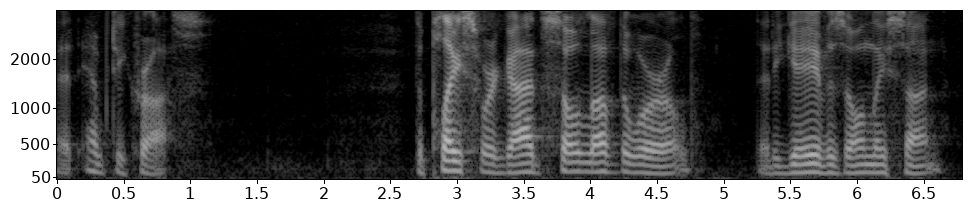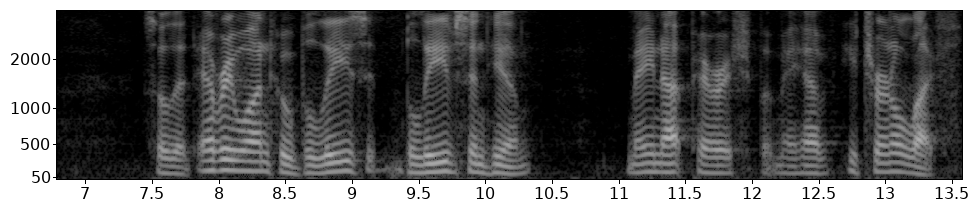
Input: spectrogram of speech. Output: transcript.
that empty cross. The place where God so loved the world that he gave his only Son, so that everyone who believes, believes in him may not perish, but may have eternal life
